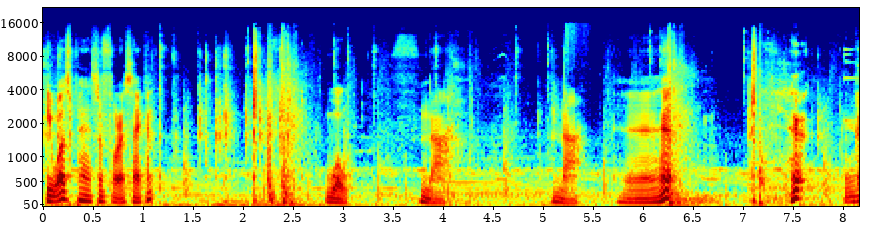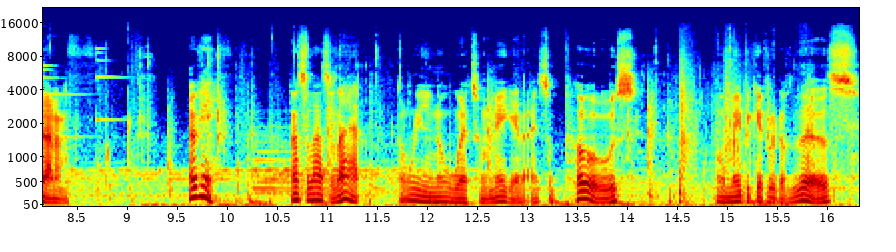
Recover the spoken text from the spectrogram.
He was passive for a second. Whoa. Nah. Nah. Uh, got him. Okay. That's the last of that. Don't really know where to make it. I suppose we'll maybe get rid of this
